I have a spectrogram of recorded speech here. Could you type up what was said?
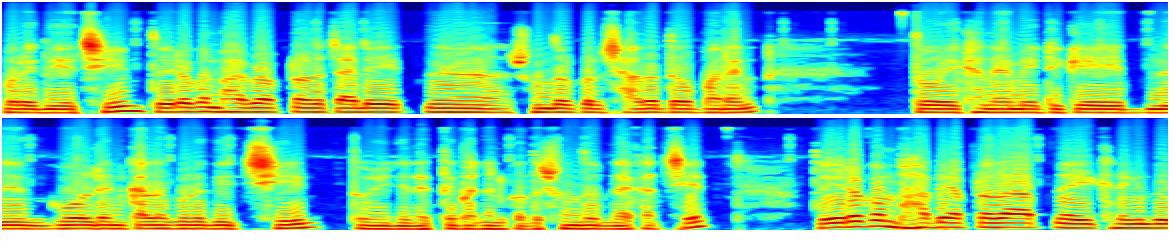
করে দিয়েছি। তো এরকম ভাবে আপনারা চাইলে সুন্দর করে সাজাতেও পারেন। তো এখানে আমি এটিকে গোল্ডেন কালার করে দিচ্ছি। তো এই যে দেখতে পাচ্ছেন কত সুন্দর দেখাচ্ছে। তো এরকম ভাবে আপনারা এখানে কিন্তু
